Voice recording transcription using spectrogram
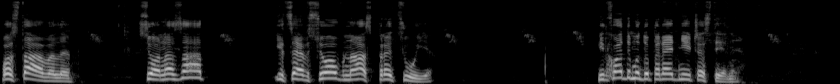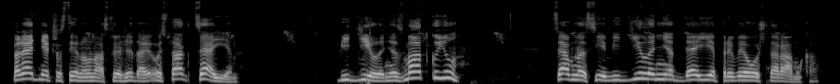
Поставили все назад, і це все в нас працює. Підходимо до передньої частини. Передня частина у нас виглядає ось так. Це є відділення з маткою. Це в нас є відділення, де є прививочна рамка.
